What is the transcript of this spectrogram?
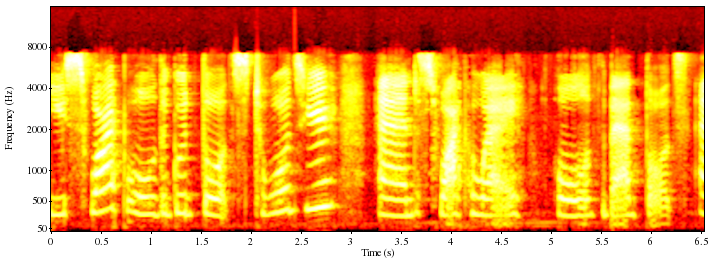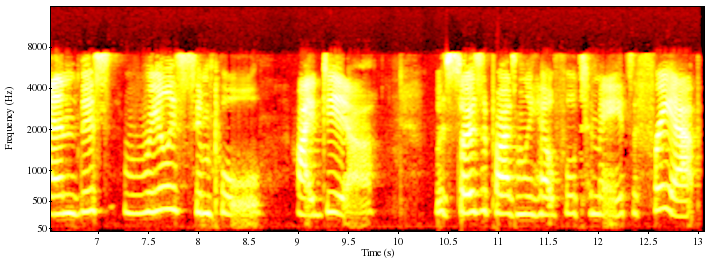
you swipe all the good thoughts towards you and swipe away all of the bad thoughts. And this really simple idea was so surprisingly helpful to me. It's a free app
